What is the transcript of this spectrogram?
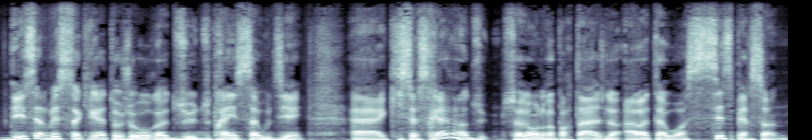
des services secrets toujours euh, du, prince saoudien euh, qui se seraient rendus, selon le reportage, à Ottawa. Six personnes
